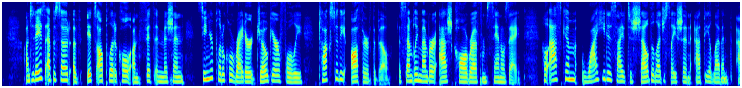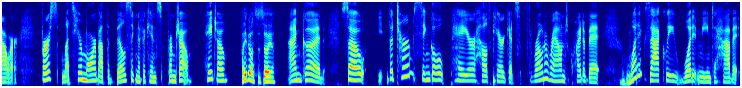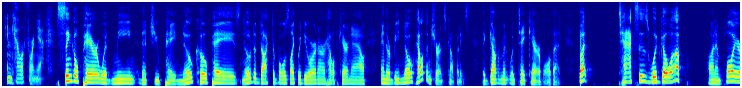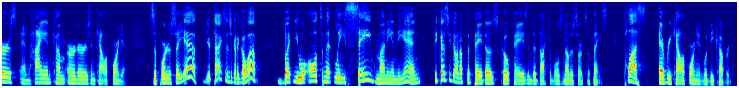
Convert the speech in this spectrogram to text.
On today's episode of It's All Political on Fifth and Mission, senior political writer Joe Garofoli talks to the author of the bill, Assemblymember Ash Kalra from San Jose. He'll ask him why he decided to shelve the legislation at the 11th hour. First, let's hear more about the bill's significance from Joe. Hey, Joe. How you doing, Cecilia? I'm good. So, the term single payer healthcare gets thrown around quite a bit. Mm-hmm. What exactly would it mean to have it in California? Single payer would mean that you pay no copays, no deductibles like we do in our healthcare now, and there'd be no health insurance companies. The government would take care of all that. But taxes would go up on employers and high income earners in California. Supporters say, yeah, your taxes are going to go up but you will ultimately save money in the end because you don't have to pay those copays and deductibles and other sorts of things. Plus, every Californian would be covered.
